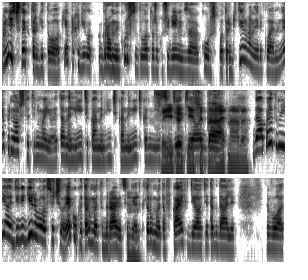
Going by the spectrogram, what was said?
У меня есть человек-таргетолог. Я проходила огромный курс, дала тоже кучу денег за курс по таргетированной рекламе, но я поняла, что это не мое. Это аналитика, аналитика, аналитика. Надо Циферки делать, считать да. надо. Да, поэтому я делегировала все человеку, которому это нравится mm-hmm. делать, которому это в кайф делать и так далее. Вот.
